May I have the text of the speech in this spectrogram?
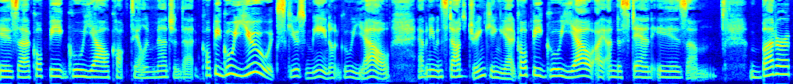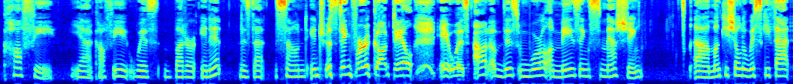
is a Kopi Gu Yao cocktail. Imagine that. Kopi Gu Yu, excuse me, not Gu Yao. I haven't even started drinking yet. Kopi Gu Yao, I understand, is um, butter coffee. Yeah, coffee with butter in it. Does that sound interesting for a cocktail? It was out of this world amazing smashing uh, monkey shoulder whiskey fat,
